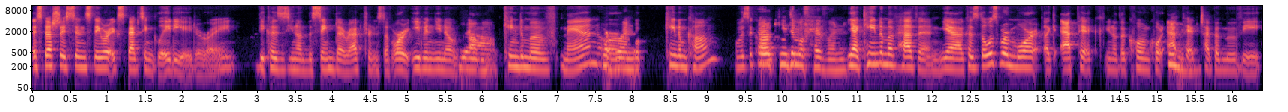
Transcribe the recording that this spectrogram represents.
Especially since they were expecting Gladiator, right? Because, you know, the same director and stuff, or even, you know, Yeah. um, Kingdom of Man or Heaven. w Kingdom Come? What was it Uh, called? Kingdom of Heaven. Yeah, Kingdom of Heaven, Yeah, because those were more, like, epic, you know, the quote, unquote "epic" Mhm. type of movie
